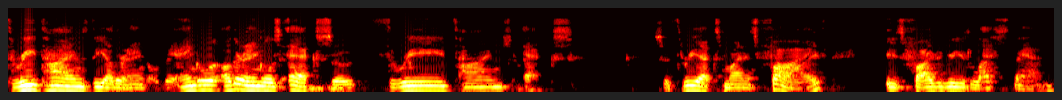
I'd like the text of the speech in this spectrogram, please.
three times the other angle. The angle, other angle is x, so 3 times x. So 3x minus 5 is 5 degrees less than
